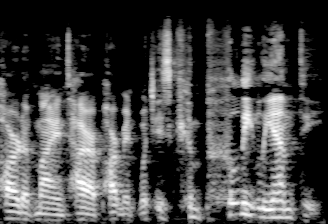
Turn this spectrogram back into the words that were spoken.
part of my entire apartment, which is completely empty.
